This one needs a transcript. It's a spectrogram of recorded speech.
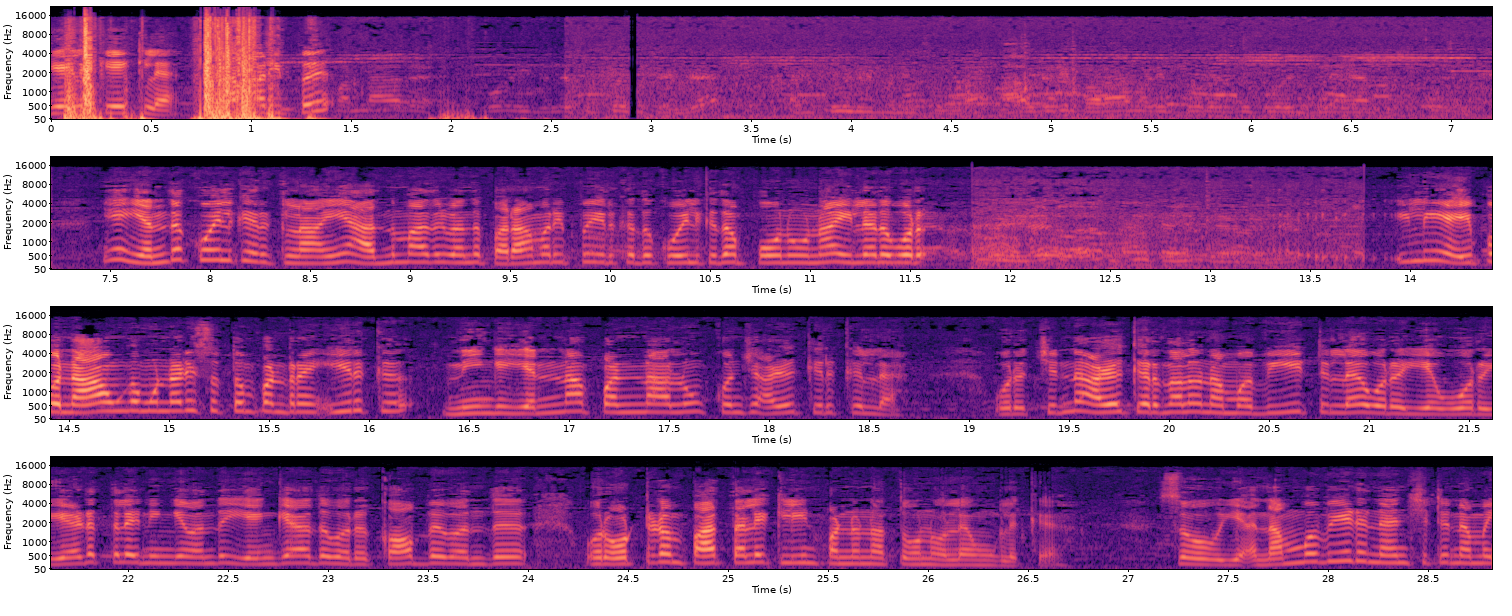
கேளு கேட்கல பராமரிப்பு. ஏன் எந்த கோயிலுக்கு இருக்கலாம்? ஏன் அந்த மாதிரி வந்து பராமரிப்பு இருக்கிற கோயிலுக்கு தான் போகணும்னா இல்ல ஒரு இல்லையே இப்போ நான் உங்க முன்னாடி சுத்தம் பண்றேன் இருக்கு. நீங்க என்ன பண்ணாலும் கொஞ்சம் அழுக்கு இருக்குல்ல. ஒரு சின்ன அழுக்கு இருந்தாலும் நம்ம வீட்டில் ஒரு ஒரு இடத்துல நீங்க வந்து எங்கேயாவது ஒரு காபை வந்து ஒரு ஒட்டடம் பார்த்தாலே க்ளீன் பண்ணணும்னு தோணும்ல உங்களுக்கு. ஸோ நம்ம வீடு நினச்சிட்டு நம்ம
